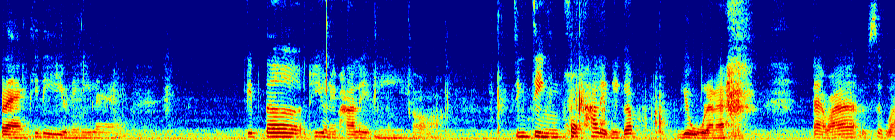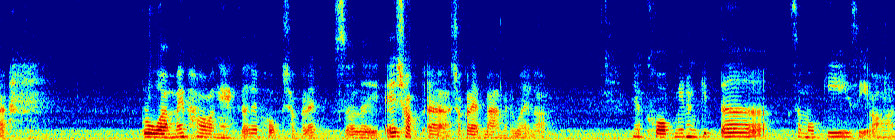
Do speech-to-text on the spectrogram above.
แปลงที่ดีอยู่ในนี้แล้วกลิตเตอร์ที่อยู่ในพาเลตนี้ก็ จริง ๆ พกพาเลตนี้ก็อยู่แล้วนะ แต่ว่ารู้สึกว่า กลัวไม่พอไง ก็เลยพกช็อกโกแลตเซเลย เอ้ช็อกเอ่อช็อกโกแลตบาร์มาด้วยก็เนี่ยครบมีทั้งกิตเตอร์สโมกี้สีออน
